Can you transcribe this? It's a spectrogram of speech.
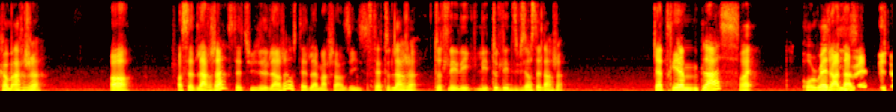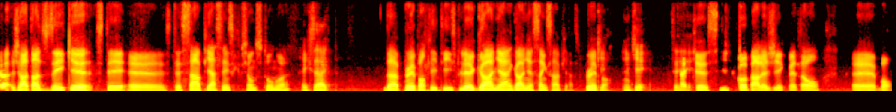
comme argent. Ah! Ah, c'est de l'argent? C'était-tu de l'argent ou c'était de la marchandise? C'était tout de l'argent. Toutes les, les- les- toutes les divisions, c'était de l'argent. Quatrième place? Au Red déjà, j'ai entendu dire que c'était euh, c'était 100$ piastres l'inscription du tournoi, Exact. dans peu importe les tees, puis le gagnant gagnait 500$, piastres, peu importe. Ok. C'est- Fait que si je vais par logique, mettons, euh, bon,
